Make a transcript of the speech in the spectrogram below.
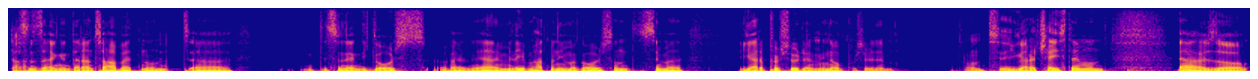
Daran. sozusagen daran zu arbeiten und äh, sozusagen die Goals, weil ja, im Leben hat man immer Goals und es ist immer, you gotta pursue them, you know, pursue them. Und you gotta chase them und ja, also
